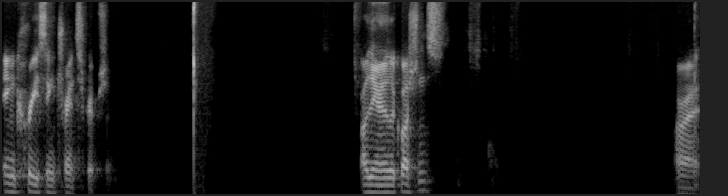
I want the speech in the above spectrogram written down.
increasing transcription. Are there any other questions? All right.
